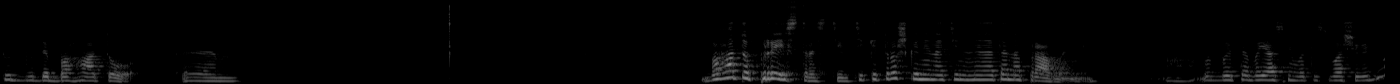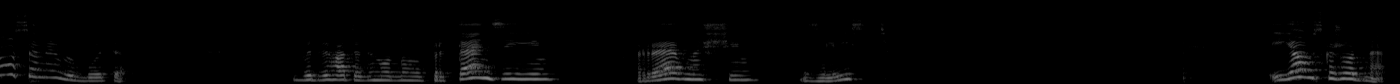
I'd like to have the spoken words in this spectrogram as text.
тут буде багато. Ем, Багато пристрастів, тільки трошки не на, ті, не на те направлені. Ви будете вияснювати ваші відносини, ви будете видвигати один одному претензії, ревнощі, злість. І я вам скажу одне:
